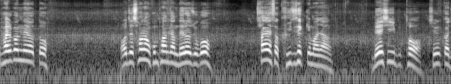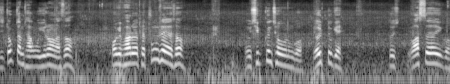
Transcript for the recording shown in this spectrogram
밝았네요 또. 어제 한잔 내려주고 차에서 그지 새끼 마냥 4시부터 지금까지 쪽잠 자고 일어나서 거기 바로 옆에 풍세에서 집 근처 오는 거 12개. 또 왔어요 이거.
